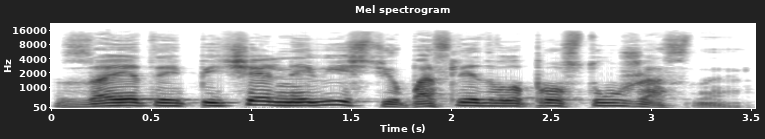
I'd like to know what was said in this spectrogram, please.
За этой печальной вестью последовало просто ужасное.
